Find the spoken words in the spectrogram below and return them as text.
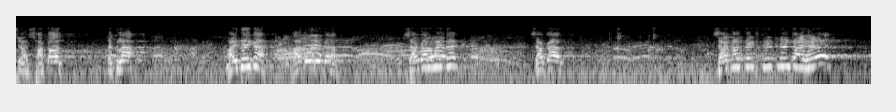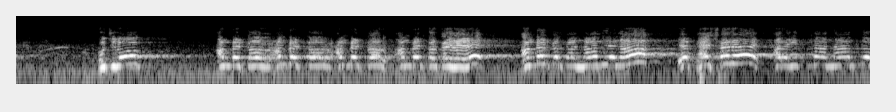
शाह शाकाल. टकला. माहीत आहे का? हात वर करा. शाकाल माहीत आहे? शाकाल. शाकालचं एक स्टेटमेंट आहे. कुछ लोग अंबेडकर अंबेडकर अंबेडकर अंबेडकर कह रहे हैं अंबेडकर का नाम लेना ये फैशन है। अरे इतना नाम तो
